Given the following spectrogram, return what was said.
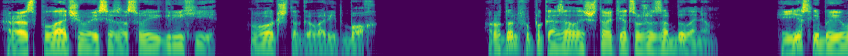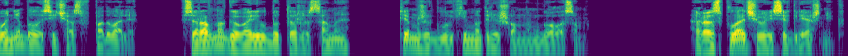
Расплачивайся за свои грехи. Вот что говорит Бог. Рудольфу показалось, что отец уже забыл о нем. И если бы его не было сейчас в подвале, все равно говорил бы то же самое тем же глухим отрешенным голосом. «Расплачивайся, грешник»,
